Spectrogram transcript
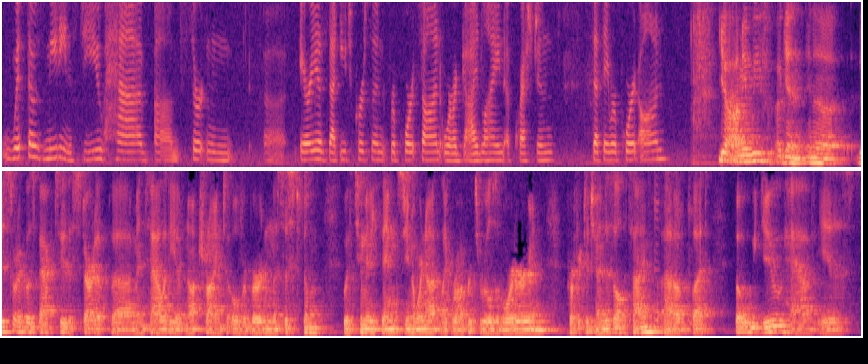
with those meetings, do you have um, certain uh, areas that each person reports on or a guideline of questions that they report on? Yeah, I mean, we've, again, in a, this sort of goes back to the startup uh, mentality of not trying to overburden the system with too many things. You know, we're not like Robert's Rules of Order and perfect agendas all the time. Uh, but, but what we do have is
